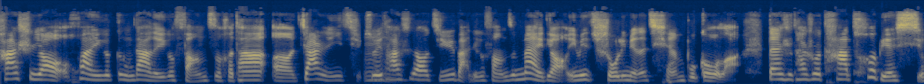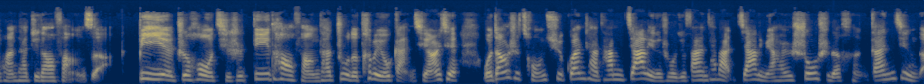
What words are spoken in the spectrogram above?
他是要换一个更大的一个房子和他呃家人一起，所以他是要急于把这个房子卖掉，因为手里面的钱不够了。但是他说他特别喜欢他这套房子。毕业之后，其实第一套房他住的特别有感情，而且我当时从去观察他们家里的时候，就发现他把家里面还是收拾的很干净的，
